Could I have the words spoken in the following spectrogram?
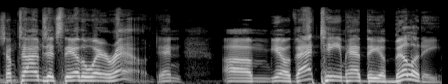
Sometimes it's the other way around. And, um, you know, that team had the ability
